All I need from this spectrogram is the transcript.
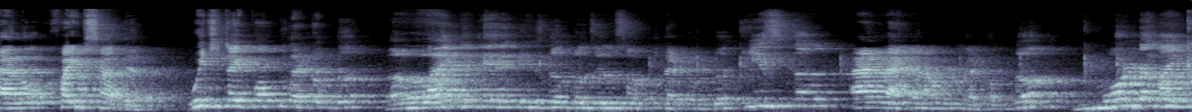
thallophytes are there. Which type of that of the uh, like there is the presence of that of the yeast and like around that of the mold like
